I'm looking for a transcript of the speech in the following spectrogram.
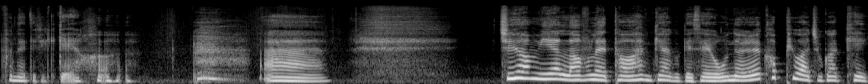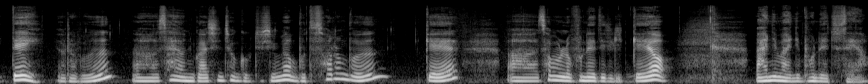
보내드릴게요. 아, 주현미의 러브레터 함께하고 계세요. 오늘 커피와 조각 케이크 day. 여러분, 어, 사연과 신청곡 주시면 모두 30분께 어, 선물로 보내드릴게요. 많이 많이 보내주세요.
